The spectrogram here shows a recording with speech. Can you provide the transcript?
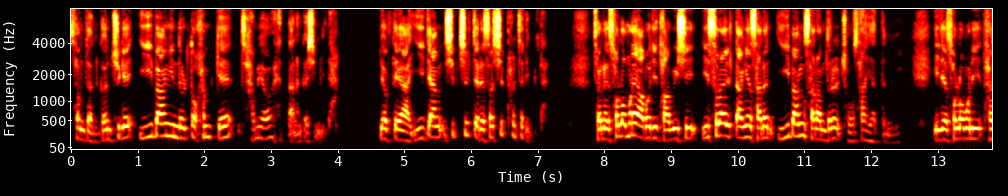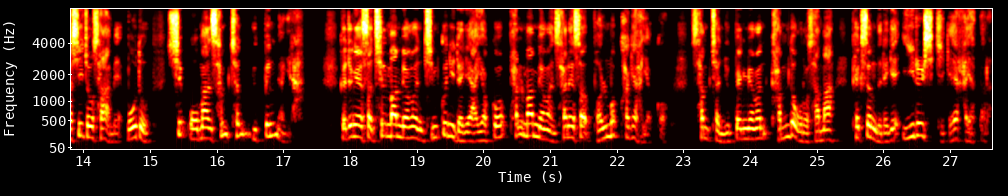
성전 건축에 이방인들도 함께 참여했다는 것입니다. 역대하 2장 17절에서 18절입니다. 전에 솔로몬의 아버지 다윗이 이스라엘 땅에 사는 이방 사람들을 조사하였더니 이제 솔로몬이 다시 조사함에 모두 15만 3,600명이라. 그 중에서 7만 명은 짐꾼이 되게 하였고 8만 명은 산에서 벌목하게 하였고 3,600명은 감독으로 삼아 백성들에게 일을 시키게 하였더라.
